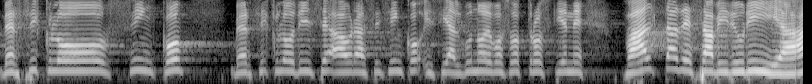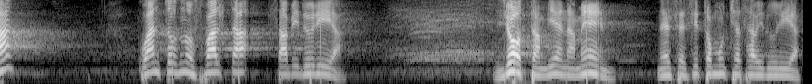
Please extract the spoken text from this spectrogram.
Versículo 5, versículo dice, ahora sí 5, y si alguno de vosotros tiene falta de sabiduría, ¿cuántos nos falta sabiduría? Yo también, amén. Necesito mucha sabiduría.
